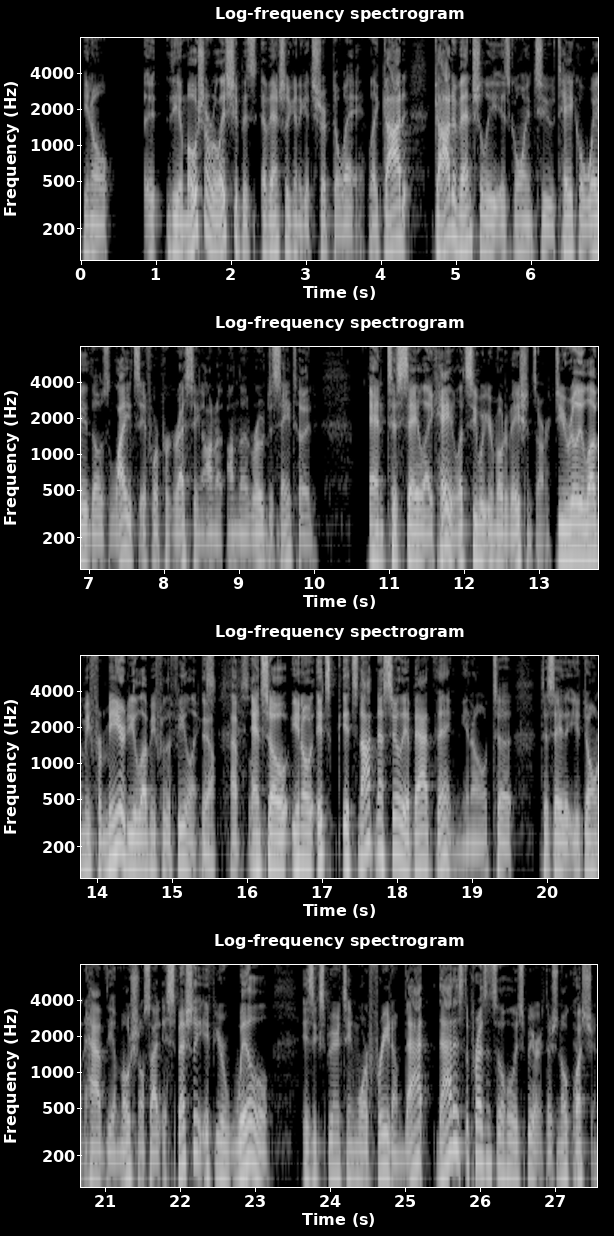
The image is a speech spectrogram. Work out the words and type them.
you know, it, the emotional relationship is eventually going to get stripped away. Like God, God eventually is going to take away those lights if we're progressing on a, on the road to sainthood, and to say like, hey, let's see what your motivations are. Do you really love me for me, or do you love me for the feelings? Yeah, absolutely. And so you know, it's it's not necessarily a bad thing, you know, to to say that you don't have the emotional side, especially if your will is experiencing more freedom. That that is the presence of the Holy Spirit. There's no question.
